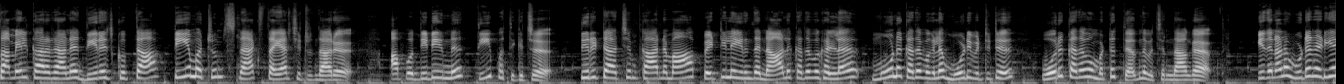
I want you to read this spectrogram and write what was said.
சமையல்காரரான தீரஜ் குப்தா டீ மற்றும் ஸ்நாக்ஸ் தயாரிச்சிட்டு இருந்தாரு. அப்போ திடீர்னு தீ பத்திக்குச்சு. திருட்டு அச்சம் காரணமா பெட்டில இருந்த நாலு கதவுகள்ல மூணு கதவுகளை மூடி விட்டுட்டு ஒரு கதவை மட்டும் திறந்து வச்சிருந்தாங்க. இதனால உடனடியா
